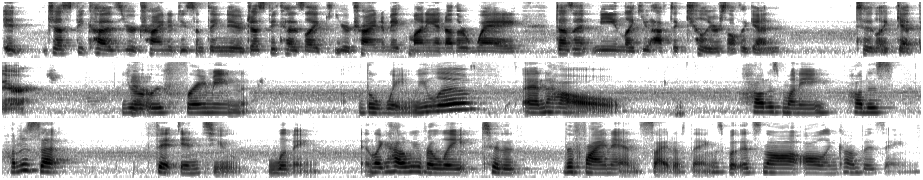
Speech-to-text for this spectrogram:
it just because you're trying to do something new, just because like you're trying to make money another way, doesn't mean like you have to kill yourself again to like get there. You're yeah. reframing the way we live and how how does money how does how does that fit into living and like how do we relate to the the finance side of things but it's not all encompassing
